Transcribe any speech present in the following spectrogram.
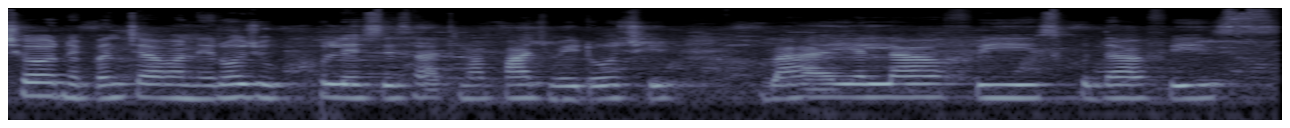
છ ને પંચાવને રોજ ખુલે છે. સાતમાં પાંચ મિનિટ ઓછી. બાય, અલ્લાહ હાફિઝ, ખુદા હાફિઝ.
